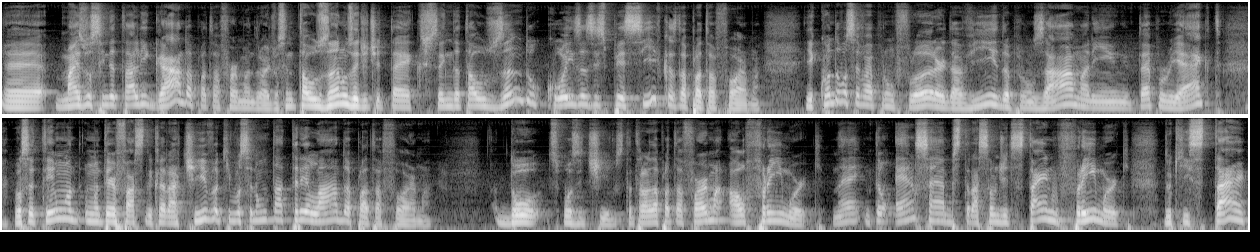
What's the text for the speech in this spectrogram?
É, mas você ainda está ligado à plataforma Android, você ainda está usando os edit text, você ainda está usando coisas específicas da plataforma. E quando você vai para um Flutter da vida, para um Xamarin, até para o React, você tem uma, uma interface declarativa que você não está atrelado à plataforma do dispositivo, você está atrelado à plataforma ao framework. Né? Então, essa é a abstração de estar no framework do que estar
